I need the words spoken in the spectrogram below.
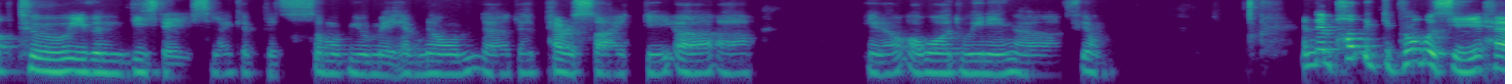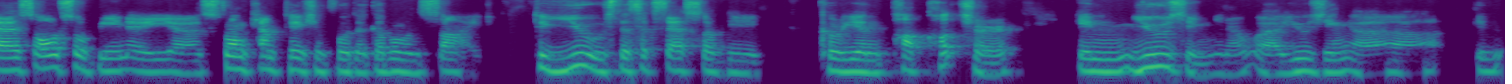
up to even these days. Like some of you may have known the, the Parasite, the uh, uh, you know award-winning uh, film. And then public diplomacy has also been a uh, strong temptation for the government side to use the success of the Korean pop culture in using, you know, uh, using uh, in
